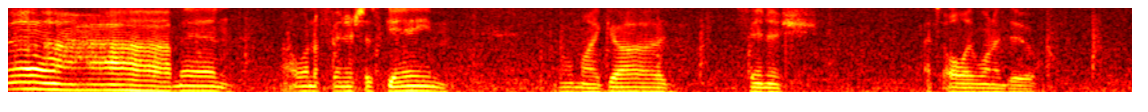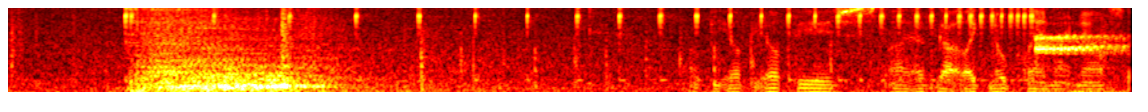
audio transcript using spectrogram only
Ah, man. I want to finish this game. Oh my god. Finish. That's all I want to do. Uppy, uppy, I, I've got like no plan right now, so.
